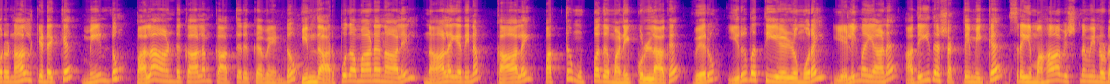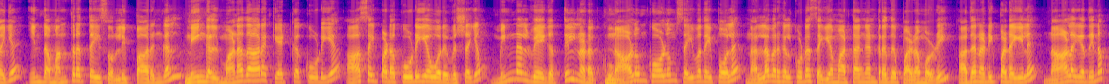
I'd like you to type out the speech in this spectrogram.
ஒரு நாள் கிடைக்க மீண்டும் பல ஆண்டு காலம் காத்திருக்க வேண்டும். இந்த அற்புதமான நாளில் நாளைய தினம் காலை பத்து முப்பது மணிக்குள்ளாக வெறும் இருபத்தி ஏழு முறை எளிமையான அதீத சக்தி மிக்க ஸ்ரீ மகாவிஷ்ணுவினுடைய இந்த மந்திரத்தை சொல்லி பாருங்கள். நீங்கள் மனதார கேட்கக்கூடிய ஆசைப்படக்கூடிய ஒரு விஷயம் மின்னல் வேகத்தில் நடக்கும். நாளும் கோளும் செய்வதைப் போல நல்லவர்கள் கூட செய்ய மாட்டாங்கன்றது பழமொழி. அதன் அடிப்படையில் நாளைய தினம்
